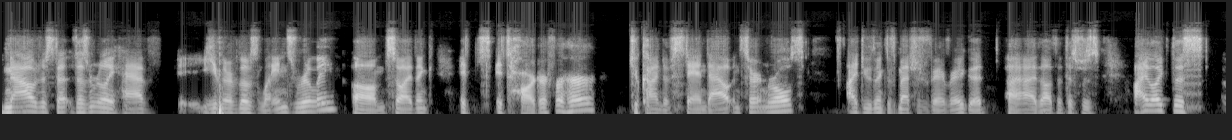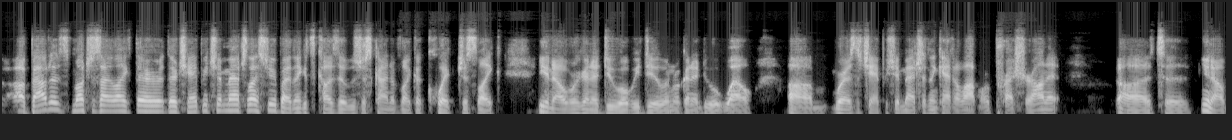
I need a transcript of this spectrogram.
Nao just doesn't really have either of those lanes really. Um, so I think it's it's harder for her to kind of stand out in certain roles. I do think this match was very very good. I, I thought that this was I like this about as much as I like their their championship match last year, but I think it's because it was just kind of like a quick, just like you know, we're gonna do what we do and we're gonna do it well. Um, whereas the championship match, I think, had a lot more pressure on it uh, to you know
